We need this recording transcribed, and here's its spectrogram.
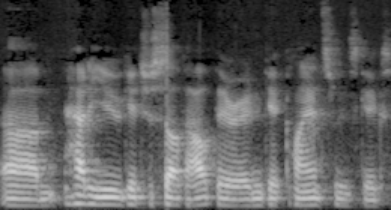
um, how do you get yourself out there and get clients for these gigs?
